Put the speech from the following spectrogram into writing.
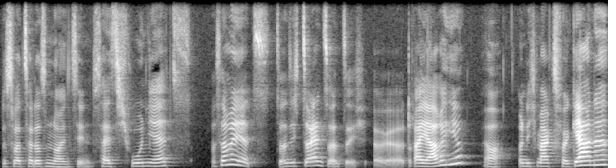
Das war 2019. Das heißt, ich wohne jetzt, was haben wir jetzt? 2022. Äh, drei Jahre hier. Ja, und ich mag es voll gerne.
